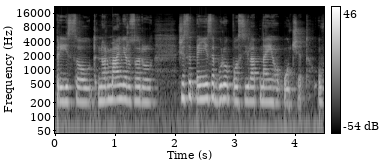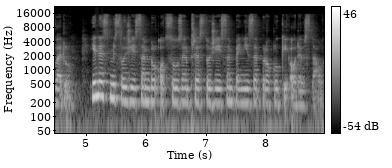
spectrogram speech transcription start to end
Prý soud normálně rozhodl, že se peníze budou posílat na jeho účet, uvedl. Je nesmysl, že jsem byl odsouzen přesto, že jsem peníze pro kluky odevzdal.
